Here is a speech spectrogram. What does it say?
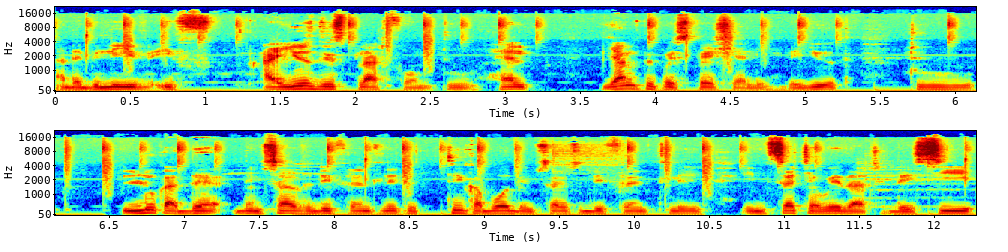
and I believe if I use this platform to help young people especially the youth to look at their, themselves differently to think about themselves differently in such a way that they see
